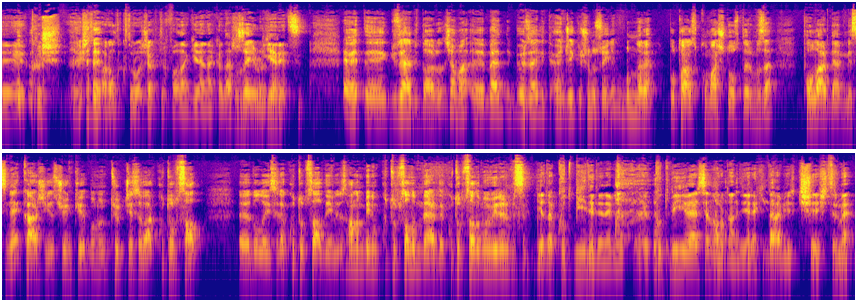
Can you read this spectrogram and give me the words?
E, kış e, işte Aralık'tır, Ocak'tır falan gelene kadar Zeyrin. yer etsin. Evet e, güzel bir davranış ama e, ben özellikle öncelikle şunu söyleyeyim. Bunlara bu tarz kumaş dostlarımıza polar denmesine karşıyız. Çünkü bunun Türkçesi var kutupsal. E, dolayısıyla kutupsal diyebiliriz. Hanım benim kutupsalım nerede? Kutupsalımı verir misin? Ya da kutbi de denebilir. E, kutbiyi versen oradan diyerek daha bir kişileştirme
